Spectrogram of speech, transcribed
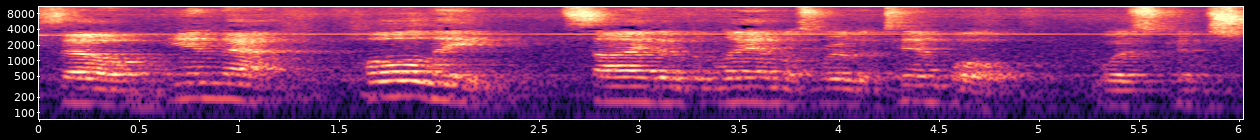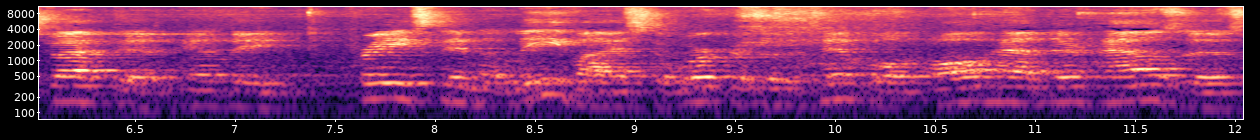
So in that holy side of the land was where the temple was constructed, and the priests and the Levites, the workers of the temple, all had their houses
